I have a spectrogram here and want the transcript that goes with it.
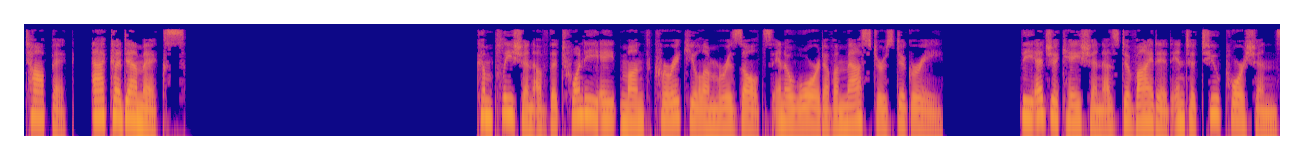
Topic: Academics Completion of the 28-month curriculum results in award of a master's degree. The education is divided into two portions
